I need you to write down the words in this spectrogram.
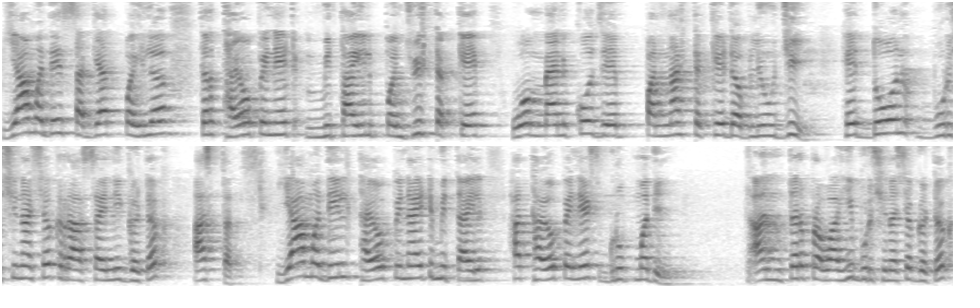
यामध्ये सगळ्यात पहिलं तर थायोपेनेट मिथाईल पंचवीस टक्के व मॅनकोजेब पन्नास टक्के डब्ल्यू जी हे दोन बुरशीनाशक रासायनिक घटक असतात. यामधील थायोपिनाइट मिथाईल हा थायोपेनेट्स ग्रुपमधील आंतरप्रवाही बुरशीनाशक घटक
